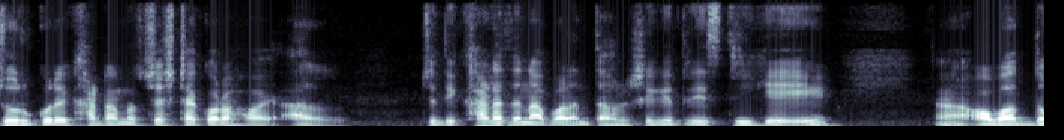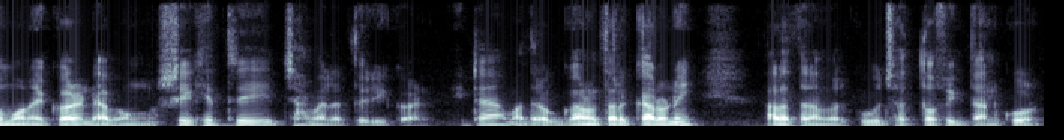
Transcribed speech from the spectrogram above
জোর করে খাটানোর চেষ্টা করা হয়। আর যদি খাটাতে না পারেন, তাহলে সেক্ষেত্রে স্ত্রীকে অবাধ্য মনে করেন এবং সেক্ষেত্রে ঝামেলা তৈরি করেন। এটা আমাদের অজ্ঞানতার কারণেই আল্লাহ তালা আমাদেরকে বোঝার তফিক দান করুন।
